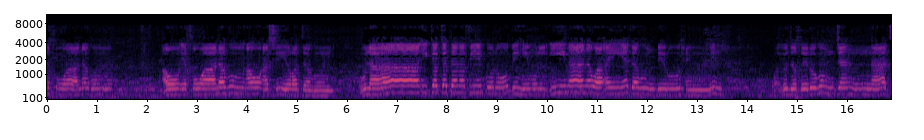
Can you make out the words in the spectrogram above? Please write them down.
إخوانهم أو إخوانهم أو عشيرتهم أولئك كتب في قلوبهم الإيمان وأيدهم بروح منه ويدخلهم جنات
